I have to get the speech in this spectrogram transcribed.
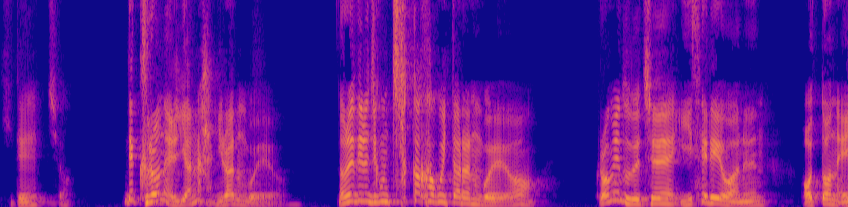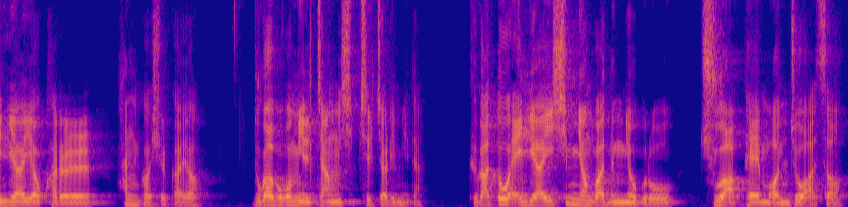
기대했죠. 근데 그런 엘리야는 아니라는 거예요. 너네들은 지금 착각하고 있다라는 거예요. 그러면 도대체 이 세례요한은 어떤 엘리야 역할을 한 것일까요? 누가복음 1장 17절입니다. 그가 또 엘리야의 심령과 능력으로 주 앞에 먼저 와서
